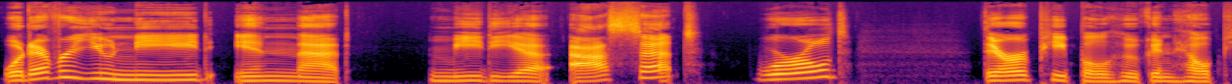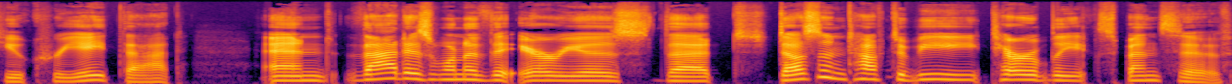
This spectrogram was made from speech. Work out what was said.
Whatever you need in that media asset world, there are people who can help you create that. And that is one of the areas that doesn't have to be terribly expensive.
